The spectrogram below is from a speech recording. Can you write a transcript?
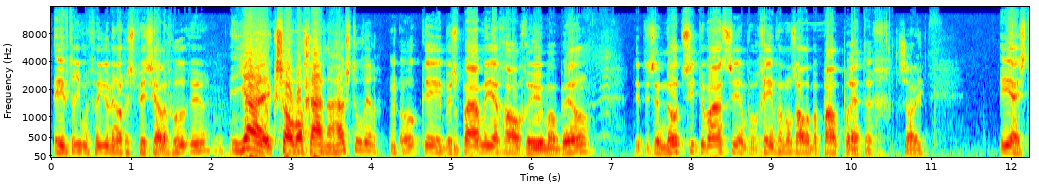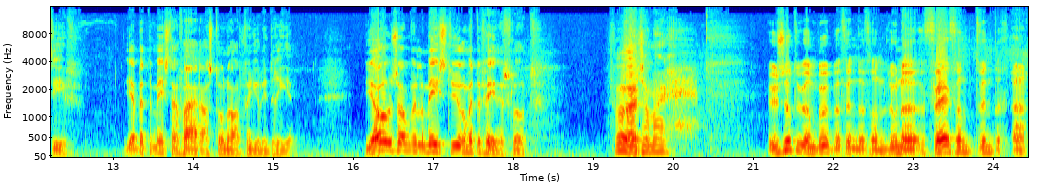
Heeft er iemand van jullie nog een speciale voorkeur? Ja, ik zou wel graag naar huis toe willen. Oké, bespaar me je Bill. Dit is een noodsituatie en voor geen van ons allen bepaald prettig. Sorry. En jij, Steve. Jij bent de meest ervaren astronaut van jullie drieën. Jou zou ik willen meesturen met de Venusvloot. Vooruit dan maar. U zult u aan boord bevinden van Luna 25A.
